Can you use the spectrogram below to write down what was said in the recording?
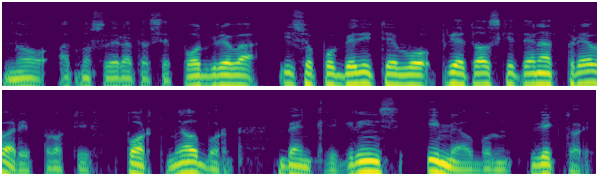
но атмосферата се подгрева и со победите во пријателските надпревари против Порт Мелбурн, Бентли Гринс и Мелбурн Виктори.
